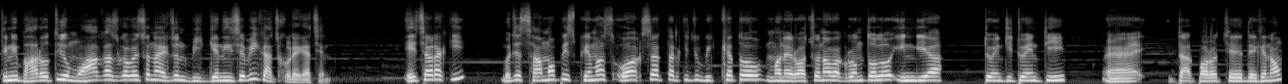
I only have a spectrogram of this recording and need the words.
তিনি ভারতীয় মহাকাশ গবেষণা একজন বিজ্ঞানী হিসেবেই কাজ করে গেছেন। এছাড়া কি? বলছে some of his famous works আর তার কিছু বিখ্যাত মানে রচনা বা গ্রন্থ হলো ইন্ডিয়া টোয়েন্টি টোয়েন্টি তারপর হচ্ছে দেখে নাও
